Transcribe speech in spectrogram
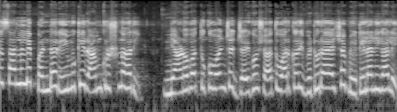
संत चाललेले पंढरी मुखी रामकृष्ण हरी ज्ञानोबा तुकोबांच्या जयघोषात वारकरी विठुरायाच्या भेटीला निघाले.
